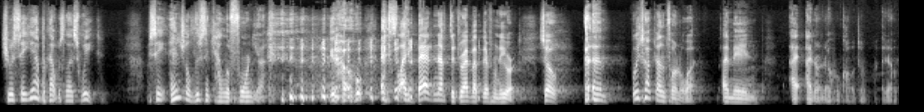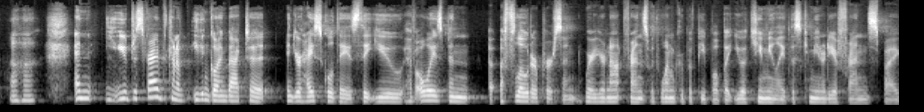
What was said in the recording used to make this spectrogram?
She would say, yeah, but that was last week. I would say, Angela lives in California. you know, it's like bad enough to drive up there from New York. So we talked on the phone a lot. I mean, I, I don't know who called him. I don't. Uh huh. And you described kind of even going back to in your high school days that you have always been a, floater person where you're not friends with one group of people, but you accumulate this community of friends by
